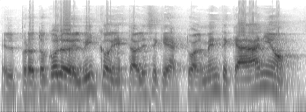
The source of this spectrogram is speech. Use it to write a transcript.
El protocolo del Bitcoin establece que actualmente cada año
